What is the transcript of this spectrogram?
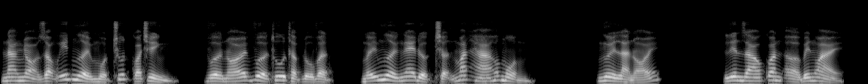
Nàng nhỏ giọng ít người một chút quá trình, vừa nói vừa thu thập đồ vật, mấy người nghe được trợn mắt há hốc mồm. Ngươi là nói. Liên giáo quan ở bên ngoài.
